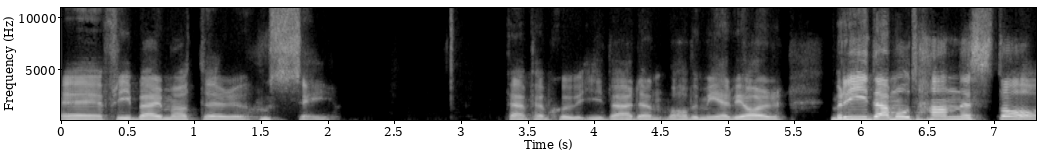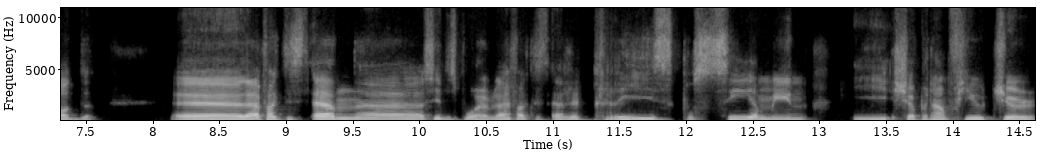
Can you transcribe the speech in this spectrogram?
Eh, Friberg möter Hussey. 557 i världen. Vad har vi mer? Vi har Mrida mot Hannestad. Eh, det är faktiskt en eh, sidospår. Det är faktiskt en repris på semin i Köpenhamn Future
